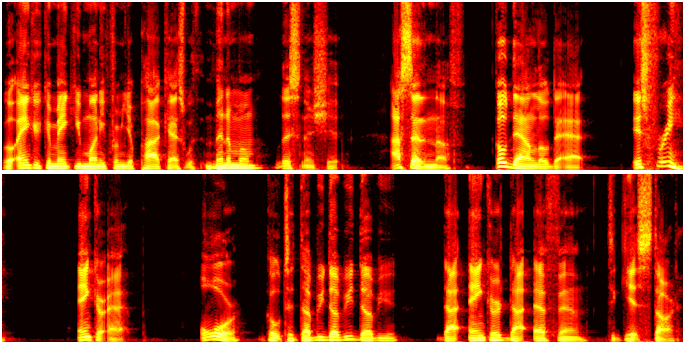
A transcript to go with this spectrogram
Well, Anchor can make you money from your podcast with minimum listenership. I said enough. Go download the app. It's free. Anchor app. Or go to www.anchor.fm to get started.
